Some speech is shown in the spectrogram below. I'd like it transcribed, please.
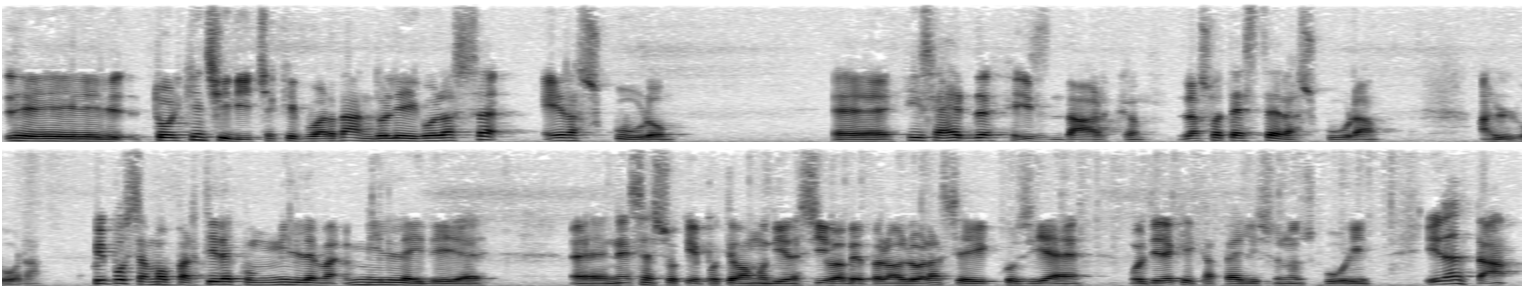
eh, Tolkien ci dice che guardando Legolas era scuro. Eh, his head is dark, la sua testa era scura. Allora, qui possiamo partire con mille, mille idee, eh, nel senso che potevamo dire sì, vabbè, però allora se così è, vuol dire che i capelli sono scuri. In realtà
